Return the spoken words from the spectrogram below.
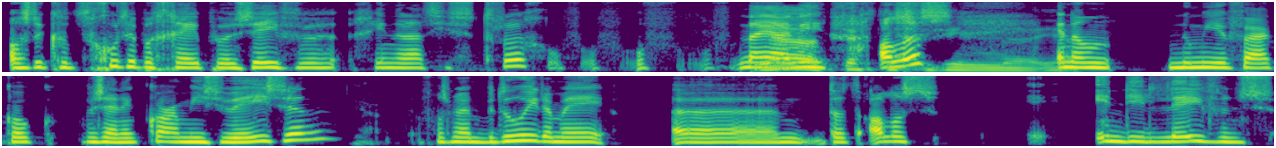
als ik het goed heb begrepen, zeven generaties terug of, of, of, of nou ja, niet alles. gezien, eh, ja. En dan noem je vaak ook, we zijn een karmisch wezen. Ja. Volgens mij bedoel je daarmee ehm, dat alles in die levens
